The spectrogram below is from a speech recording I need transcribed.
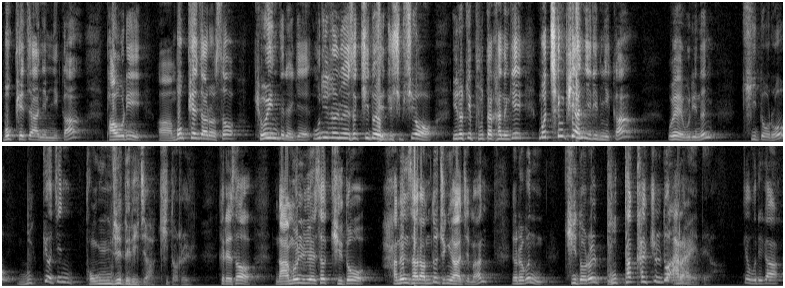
목회자 아닙니까? 바울이 아, 목회자로서 교인들에게 우리를 위해서 기도해 주십시오. 이렇게 부탁하는 게 뭐 창피한 일입니까? 왜 우리는 기도로 묶여진 동지들이죠. 기도를. 그래서 남을 위해서 기도하는 사람도 중요하지만 여러분 기도를 부탁할 줄도 알아야 돼요. 그러니까 우리가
